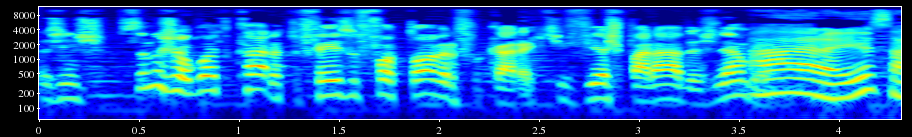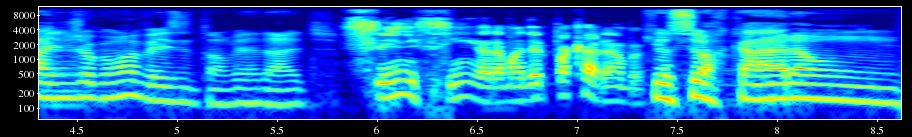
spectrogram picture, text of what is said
A gente, você não jogou, cara? Tu fez o fotógrafo, cara, que via as paradas, lembra? Ah, era isso? Ah, a gente jogou uma vez então, verdade. Sim, sim, era maneiro pra caramba. Que o Sr. K era um,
